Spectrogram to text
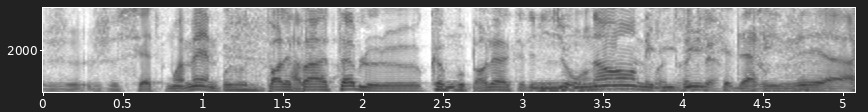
je, je sais être moi-même. Vous ne parlez pas à table comme vous parlez à la télévision. Hein, non, hein, mais l'idée c'est d'arriver à.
